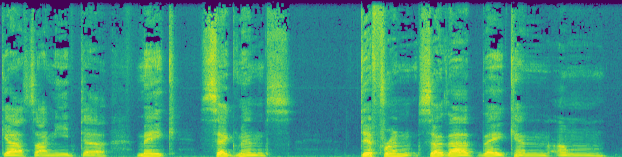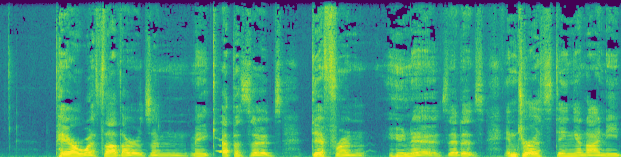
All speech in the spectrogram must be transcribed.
guess I need to make segments different so that they can um, pair with others and make episodes different. Who knows? It is interesting, and I need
